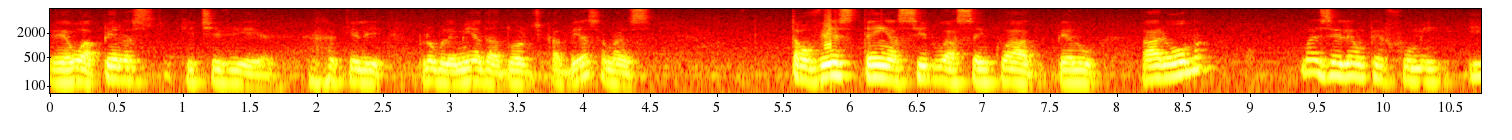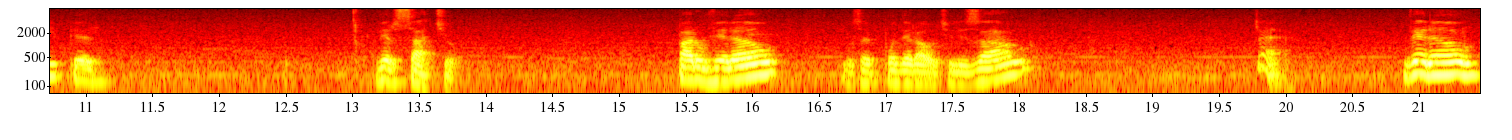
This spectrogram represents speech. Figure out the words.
Eu apenas que tive aquele probleminha da dor de cabeça, mas talvez tenha sido acentuado pelo aroma, mas ele é um perfume hiper versátil. Para o verão, você poderá utilizá-lo. É. Verão,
